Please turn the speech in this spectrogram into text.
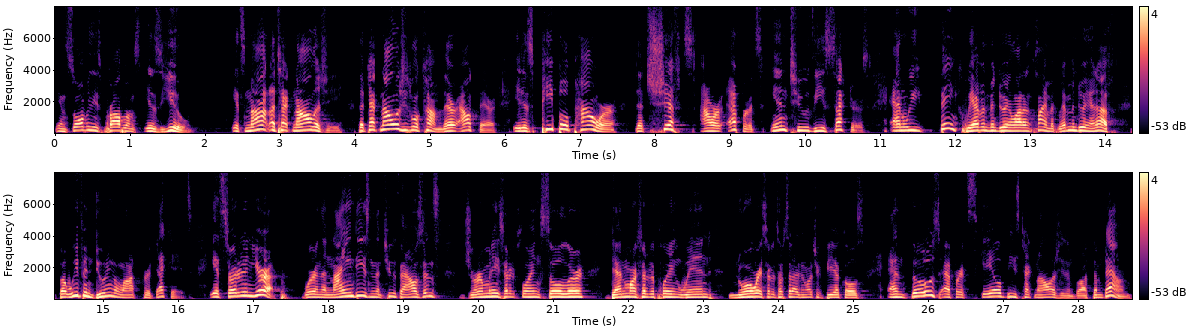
in solving these problems is you. It's not a technology. The technologies will come, they're out there. It is people power that shifts our efforts into these sectors. And we think we haven't been doing a lot on climate, we haven't been doing enough, but we've been doing a lot for decades. It started in Europe, where in the 90s and the 2000s, Germany started deploying solar, Denmark started deploying wind, Norway started subsidizing electric vehicles, and those efforts scaled these technologies and brought them down.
